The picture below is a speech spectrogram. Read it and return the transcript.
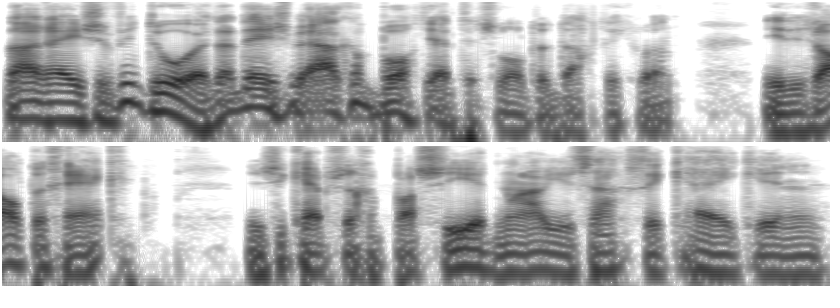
dan reed ze weer door. Dat deed ze bij elke bocht. Ja, tenslotte dacht ik van, dit is al te gek. Dus ik heb ze gepasseerd. Nou, je zag ze kijken.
